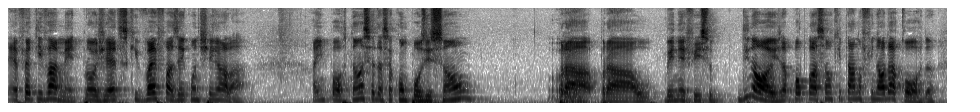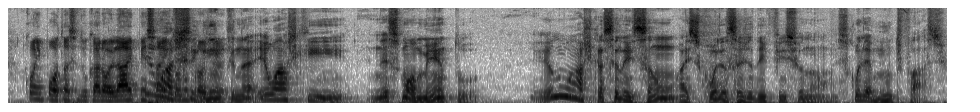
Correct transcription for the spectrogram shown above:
efetivamente, projetos que vai fazer quando chegar lá a importância dessa composição para o benefício de nós, da população que está no final da corda. Qual a importância do cara olhar e pensar eu em todo o seguinte, projeto? Né? Eu acho que, nesse momento, eu não acho que a seleção, a escolha seja difícil, não. A escolha é muito fácil.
